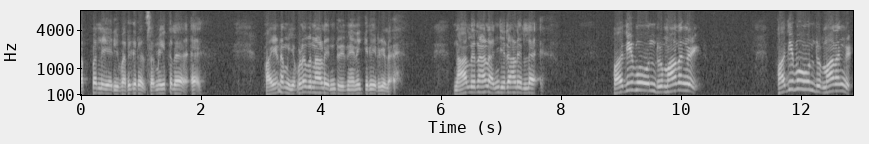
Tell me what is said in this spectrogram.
கப்பல் ஏறி வருகிற சமயத்தில் பயணம் எவ்வளவு நாள் என்று நினைக்கிறீர்களே? நாலு நாள் அஞ்சு நாள் இல்லை. பதிமூன்று மாதங்கள். பதிமூன்று மாதங்கள்.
